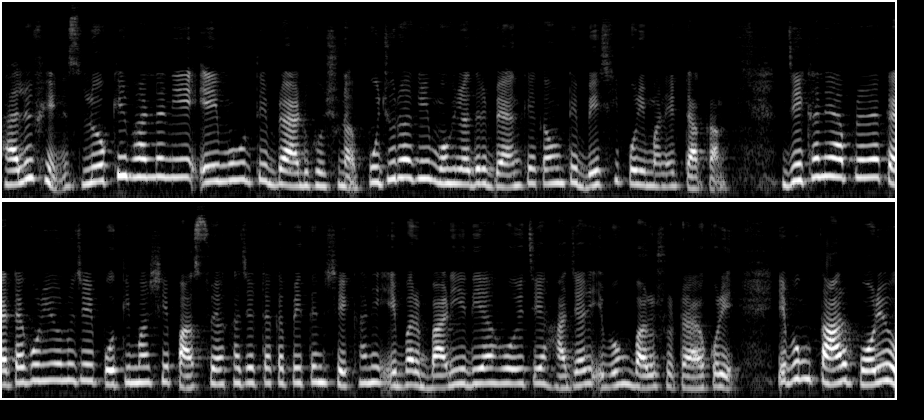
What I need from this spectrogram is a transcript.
হ্যালো ফ্রেন্ডস, লক্ষ্মীর ভাণ্ডার নিয়ে এই মুহূর্তে ব্র্যাড ঘোষণা। পুজোর আগেই মহিলাদের ব্যাংক অ্যাকাউন্টে বেশি পরিমাণের টাকা। যেখানে আপনারা ক্যাটাগরি অনুযায়ী প্রতি মাসে পাঁচশো এক হাজার টাকা পেতেন, সেখানে এবার বাড়িয়ে দেওয়া হয়েছে হাজার এবং বারোশো টাকা করে। এবং তারপরেও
